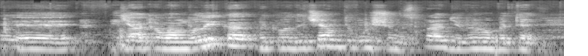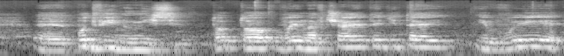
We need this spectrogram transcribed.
е, дяка вам велика викладачам, тому що насправді ви робите подвійну місію. Тобто ви навчаєте дітей і ви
